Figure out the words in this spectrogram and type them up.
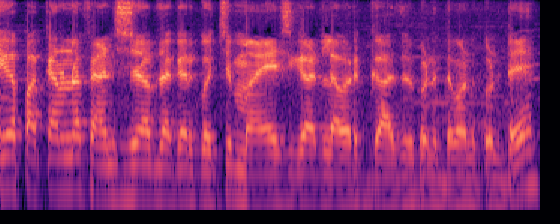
ఇక పక్కన ఉన్న ఫ్యాన్సీ షాప్ దగ్గరికి వచ్చి మహేష్ గారు లవర్కి గాజులు కొనిద్దాం అనుకుంటే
